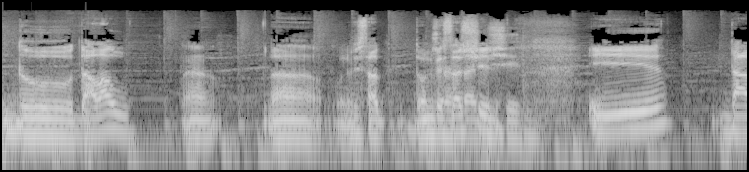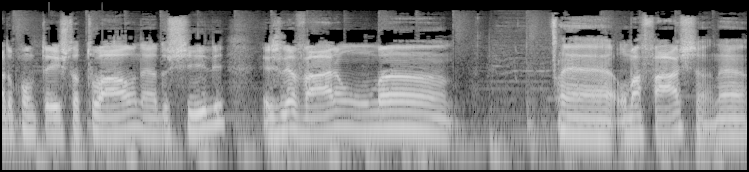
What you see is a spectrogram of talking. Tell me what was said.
do da Laú, né, da Universidade, da Universidade do Chile. Chile. E, dado o contexto atual né, do Chile, eles levaram uma, é, uma faixa, né,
